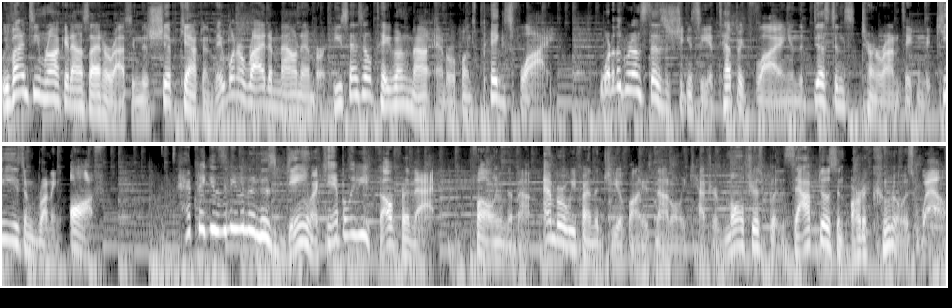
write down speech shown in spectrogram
We find Team Rocket outside harassing the ship captain. They want to ride to Mount Ember. He says he'll take on Mount Ember once pigs fly. One of the grunts says that she can see a Tepig flying in the distance, turn around and taking the keys and running off. Tepig isn't even in this game. I can't believe he fell for that. Following the Mount Ember, we find that Giovanni's not only captured Moltres, but Zapdos and Articuno as well.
